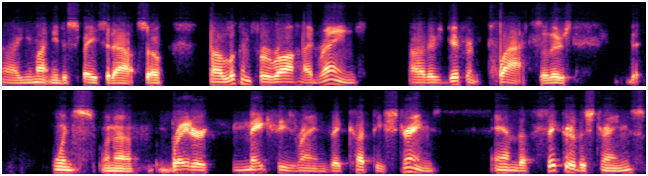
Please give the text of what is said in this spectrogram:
uh, you might need to space it out. So uh, looking for rawhide reins, uh, there's different plats. So there's when when a braider makes these reins, they cut these strings, and the thicker the strings,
